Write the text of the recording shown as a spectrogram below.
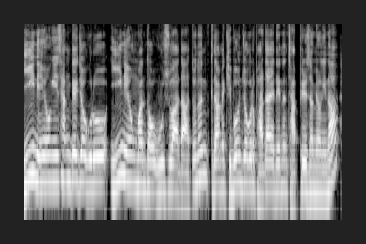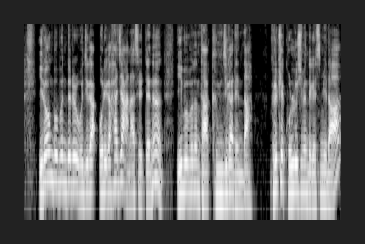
이 내용이 상대적으로 이 내용만 더 우수하다 또는 그 다음에 기본적으로 받아야 되는 자필 서명이나 이런 부분들을 우리가 우리가 하지 않았을 때는 이 부분은 다 금지가 된다. 그렇게 고르시면 되겠습니다.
